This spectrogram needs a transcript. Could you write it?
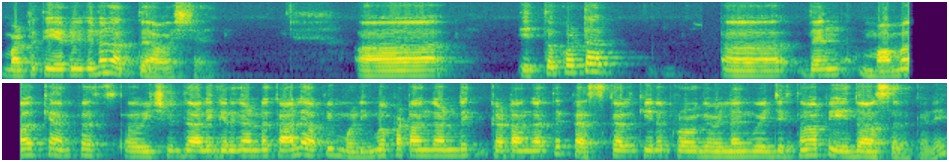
මට තේරෙන විදිහට අත්‍යවශ්‍යයි. එතකොට දැන් මම කැම්පස් විශ්වවිද්‍යාලය uh, ඉගෙන ගන්න කාලේ අපි මුලින්ම පටන් ගන්න පටන් ගත්තේ පැස්කල් කියන ප්‍රෝග්‍රෑමින් ලැන්ග්වේජ් එක තමයි අපි ඒ දවස්වල කළේ.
